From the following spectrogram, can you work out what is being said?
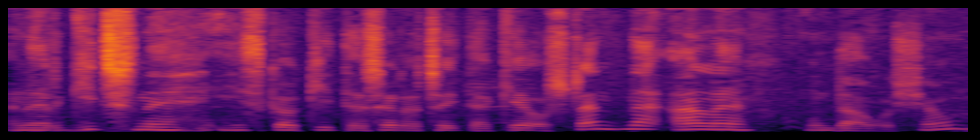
energiczny i skoki też raczej takie oszczędne, ale udało się.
